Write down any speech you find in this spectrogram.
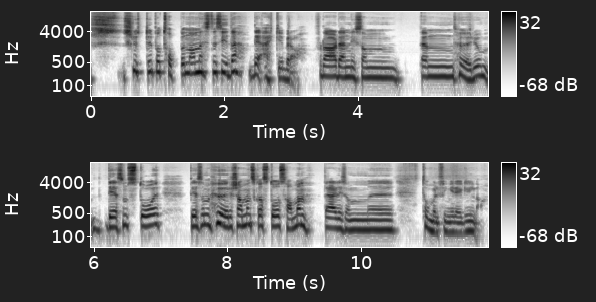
slutter på toppen av neste side, det er ikke bra. For da er den liksom Den hører jo Det som står Det som hører sammen, skal stå sammen. Det er liksom uh, tommelfingerregelen, da.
